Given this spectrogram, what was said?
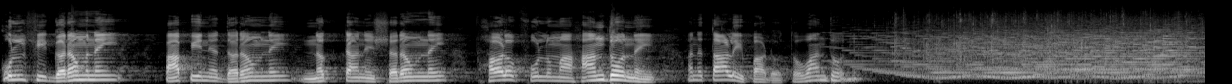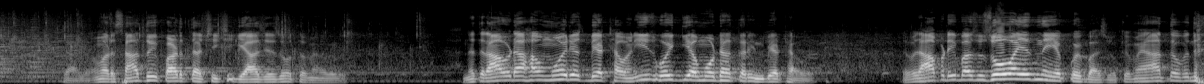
કુલ્ફી ગરમ નહીં, પાપીને ધરમ નહીં, નગટાને શરમ નહીં, ફળ ફૂલમાં હાંધો નહીં અને તાળી પાડો તો વાંધો નહીં. ચાલો. અમારે સાધુય પાડતા શીખી ગયા. આજે જો તમે હવે. નતર આવડા હાવ મોર જ બેઠા હોય ને એ જ હોય ગયા મોઢા કરીને બેઠા હોય. આપણી બાજુ જોવાય જ નહીં એક કોઈ બાજુ. કે મેં આ તો બધું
